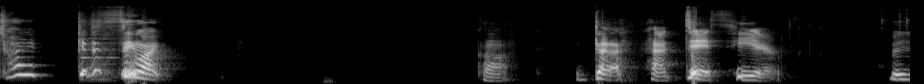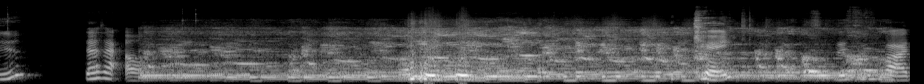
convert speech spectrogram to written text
Trying to get this thing right. Come on. Gotta have this here. Boo? That's that. Oh. Okay. This is my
